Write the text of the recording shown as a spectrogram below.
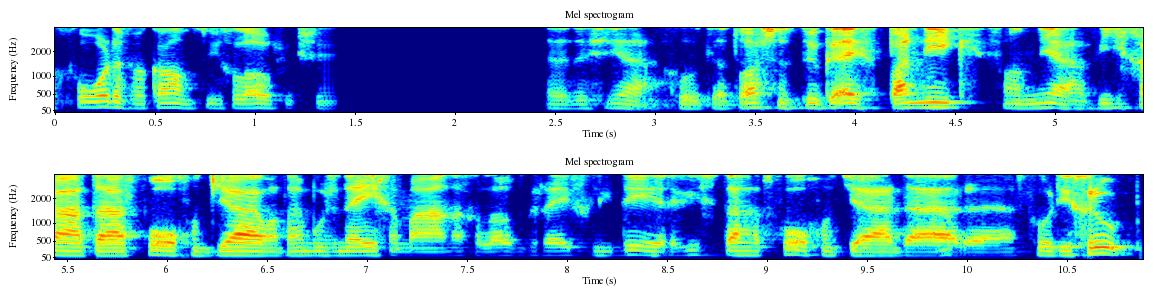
voor de vakantie, geloof ik. Uh, dus ja, goed, dat was natuurlijk even paniek. Van ja, wie gaat daar volgend jaar, want hij moest negen maanden geloof ik revalideren. Wie staat volgend jaar daar voor die groep?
